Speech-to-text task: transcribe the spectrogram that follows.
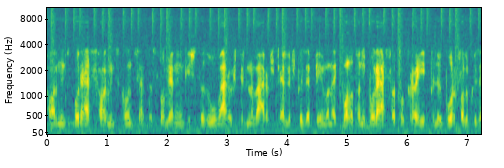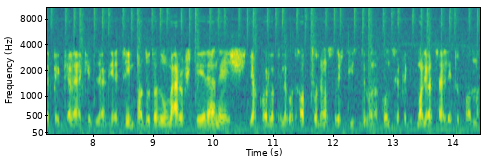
30 borász, 30 koncert a szlogenünk, és az Óváros téren a város kellős közepén van egy malatoni borászatokra épülő borfalu közepén kell elképzelni egy színpadot az Óváros téren, és gyakorlatilag ott 6 8 és 10 van a koncertek, itt magyar fellépők vannak,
